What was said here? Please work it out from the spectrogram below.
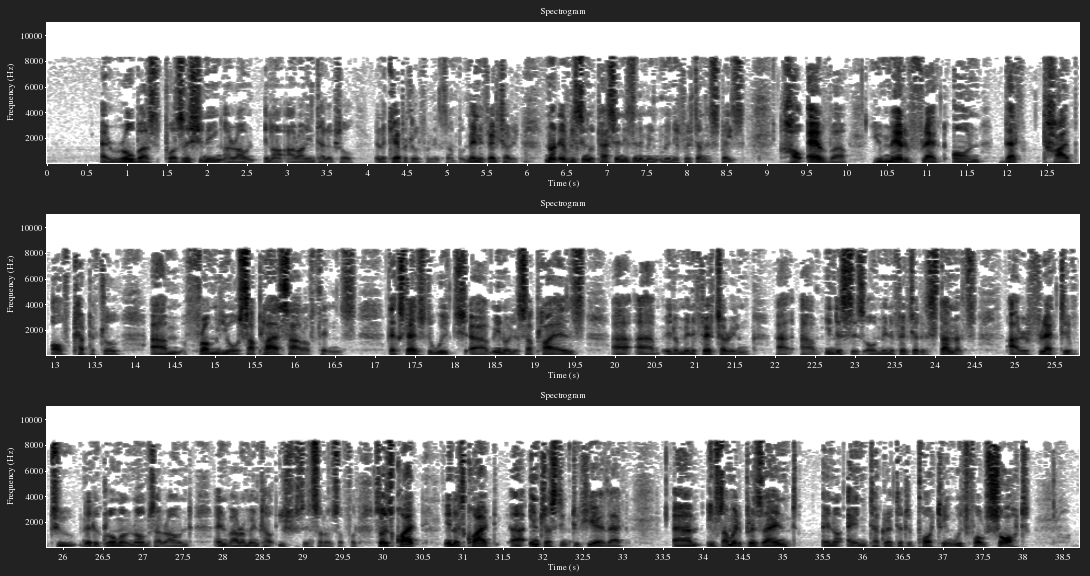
a robust positioning around, you know, around intellectual in a capital, for example, manufacturing. Not every single person is in a manufacturing space. However, you may reflect on that type of capital um, from your supplier side of things, the extent to which um, you know your suppliers, uh, uh, you know, manufacturing uh, um, indices or manufacturing standards are reflective to you the global norms around environmental issues and so on and so forth. So it's quite, you know, it's quite uh, interesting to hear that um, if somebody present you know an integrated reporting which falls short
